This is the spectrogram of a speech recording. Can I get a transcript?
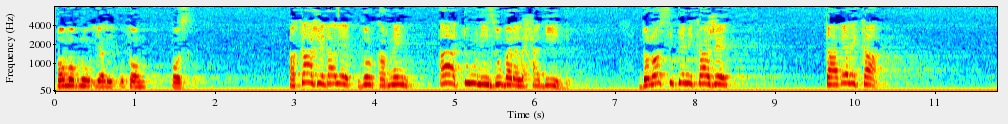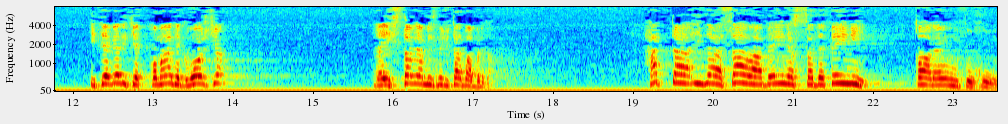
pomognu jeli, u tom poslu. Pa kaže dalje Zulkarnein, a tu ni zubar al hadid. Donosite mi, kaže, ta velika i te velike komade gvožđa da ih stavljam između ta dva brda. Hatta iza sava bejne sadefejni kale unfuhu.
